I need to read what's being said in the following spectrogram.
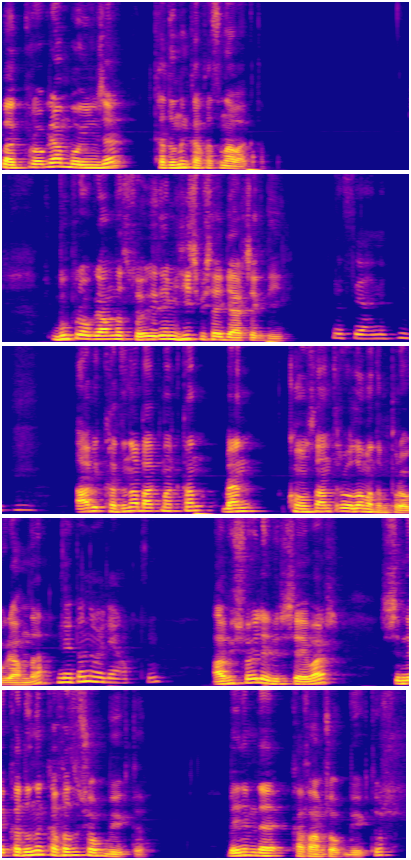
Bak program boyunca kadının kafasına baktım. Bu programda söylediğim hiçbir şey gerçek değil. Nasıl yani? Abi kadına bakmaktan ben konsantre olamadım programda. Neden öyle yaptın? Abi şöyle bir şey var. Şimdi kadının kafası çok büyüktü. Benim de kafam çok büyüktür.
